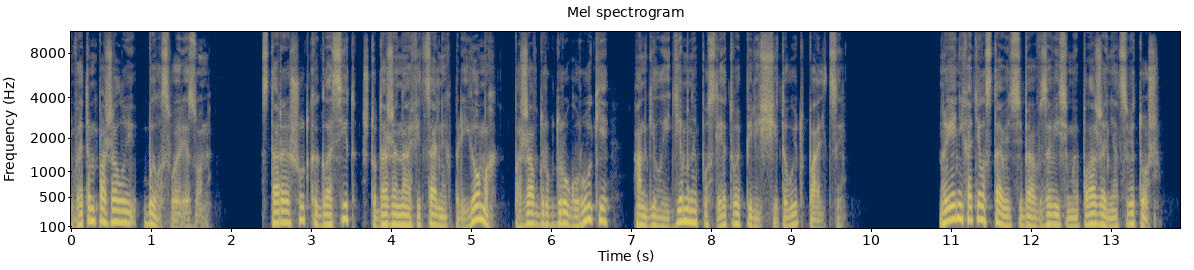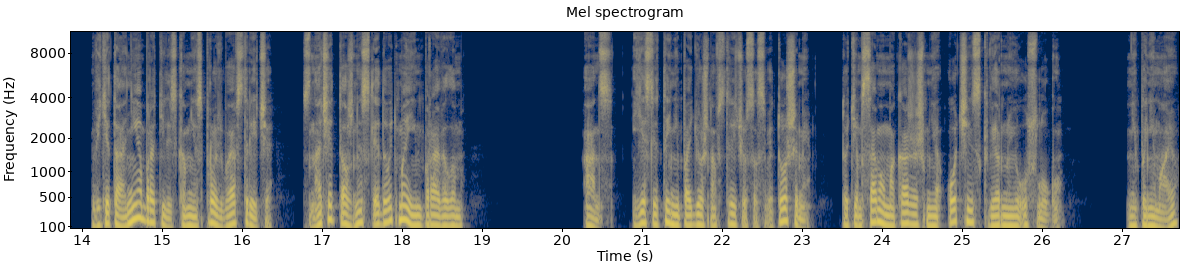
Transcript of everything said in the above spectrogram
В этом, пожалуй, был свой резон. Старая шутка гласит, что даже на официальных приемах, пожав друг другу руки, ангелы и демоны после этого пересчитывают пальцы. Но я не хотел ставить себя в зависимое положение от святош. Ведь это они обратились ко мне с просьбой о встрече. Значит, должны следовать моим правилам – Анс, если ты не пойдешь на встречу со святошами, то тем самым окажешь мне очень скверную услугу». «Не понимаю»,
